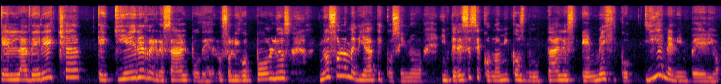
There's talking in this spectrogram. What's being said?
que la derecha que quiere regresar al poder, los oligopolios, no solo mediáticos, sino intereses económicos brutales en México y en el imperio,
